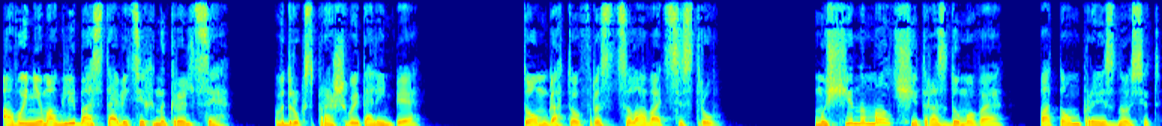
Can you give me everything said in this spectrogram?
«А вы не могли бы оставить их на крыльце?» — вдруг спрашивает Олимпия. Том готов расцеловать сестру. Мужчина молчит, раздумывая, потом произносит.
